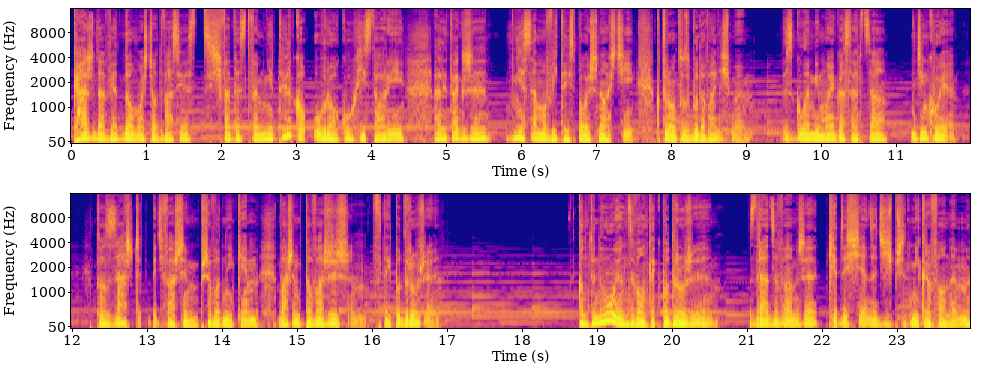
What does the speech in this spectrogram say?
każda wiadomość od Was jest świadectwem nie tylko uroku historii, ale także niesamowitej społeczności, którą tu zbudowaliśmy. Z głębi mojego serca dziękuję. To zaszczyt być Waszym przewodnikiem, Waszym towarzyszem w tej podróży. Kontynuując wątek podróży, Zdradzę wam, że kiedy siedzę dziś przed mikrofonem,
